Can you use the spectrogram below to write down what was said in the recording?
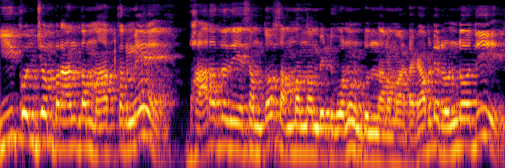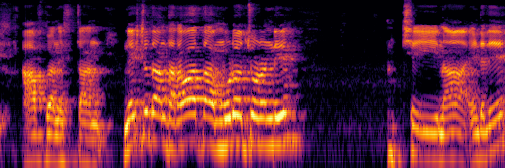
ఈ కొంచెం ప్రాంతం మాత్రమే భారతదేశంతో సంబంధం పెట్టుకొని ఉంటుందన్నమాట. కాబట్టి రెండోది ఆఫ్ఘనిస్తాన్. నెక్స్ట్ దాని తర్వాత మూడోది చూడండి. చైనా. ఏంటిది?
